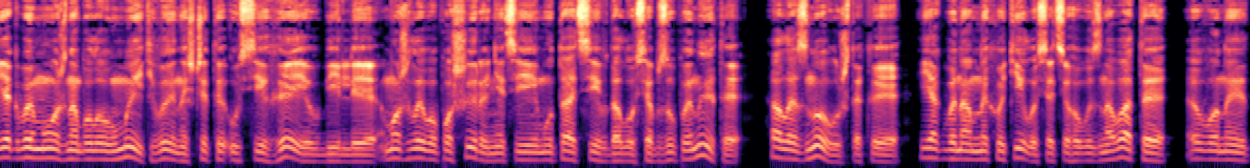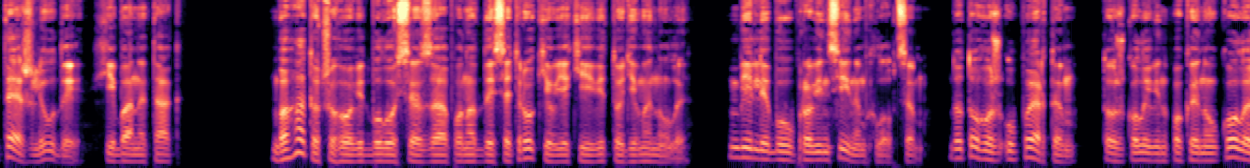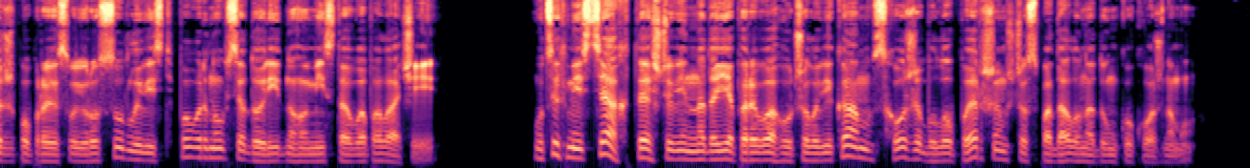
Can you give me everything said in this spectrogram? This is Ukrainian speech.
Якби можна було вмить винищити усіх геїв біллі, можливо, поширення цієї мутації вдалося б зупинити, але знову ж таки, як би нам не хотілося цього визнавати, вони теж люди, хіба не так? Багато чого відбулося за понад 10 років, які відтоді минули. Біллі був провінційним хлопцем, до того ж упертим, тож коли він покинув коледж, попри свою розсудливість, повернувся до рідного міста в Апалачії. У цих місцях те, що він надає перевагу чоловікам, схоже, було першим, що спадало на думку кожному.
